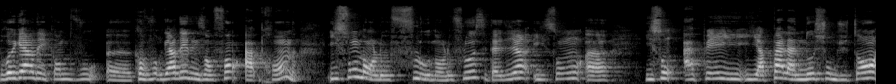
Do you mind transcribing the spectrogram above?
Regardez, quand vous, euh, regardez des enfants apprendre, ils sont dans le flow, dans le flow, c'est-à-dire ils sont, euh, ils sont happés, il n'y a pas la notion du temps,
